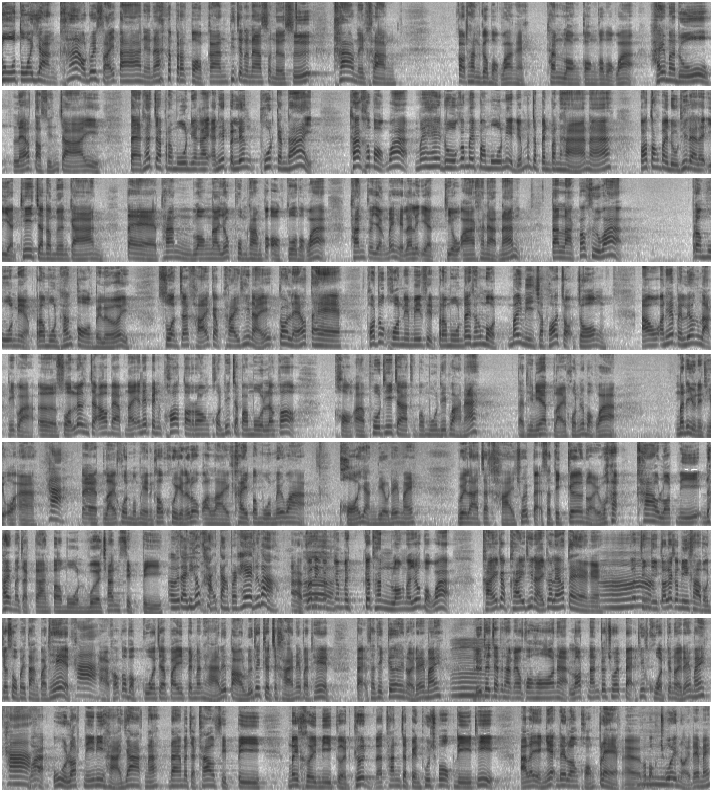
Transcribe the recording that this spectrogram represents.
ดูตัวอย่างข้าวด้วยสายตาเนี่ยนะประกอบการพิจารณาเสนอซื้อข้าวในคลังก็ท่านก็บอกว่าไง ท่านรองกองก็บอกว่า ให้มาดูแล้วตัดสินใจ แต่ถ้าจะประมูลยังไง อันนี้เป็นเรื่องพูดกันได้ ถ้าเขาบอกว่าไม่ให้ดูก็ไม่ประมูลนี่ เดี๋ยวมันจะเป็นปัญหานะ ก็ต้องไปดูที่รายละเอียดที่จะดำเนินการ แต่ท่านรองนายกภูมิธรรมก็ออกตัวบอกว่า ท่านก็ยังไม่เห็นรายละเอียด TOR ขนาดนั้น แต่หลักก็คือว่าประมูลเนี่ยประมูลทั้งกองไปเลย ส่วนจะขายกับใครที่ไหนก็แล้วแต่ เพราะทุกคนเนี่ยมีสิทธิ์ประมูลได้ทั้งหมด ไม่มีเฉพาะเจาะจง เอาอันนี้เป็นเรื่องหลักดีกว่าเออส่วนเรื่องจะเอาแบบไหน อันนี้เป็นข้อต่อรองคนที่จะประมูลแล้วก็ของเออผู้ที่จะถูกประมูลดีกว่านะ แต่ทีเนี้ยหลายคนก็บอกว่าไม่ได้อยู่ใน TOR ค่ะ แต่หลายคนผมเห็นเขาคุยกันในโลกออนไลน์ใครประมูลไม่ว่า ขออย่างเดียวได้ไหม เวลาจะขายช่วยแปะสติกเกอร์หน่อยว่า ข้าวล็อตนี้ได้มาจากการประมูลเวอร์ชั่น 10 ปี เออ แต่นี่เขาขายต่างประเทศหรือเปล่าอะก็นี่ก็เออก็ไม่ก็ท่านรองนายกบอกว่า ขายกับใครที่ไหนก็แล้วแต่ไงอ่าก็จริง ๆ ตอนแรกก็มีข่าวบอกจะส่งไปต่างประเทศค่ะอ่าเขาก็บอกกลัวจะไปเป็นปัญหาหรือเปล่า หรือถ้าเกิดจะขายในประเทศ แปะสติกเกอร์ให้หน่อยได้ไหม หรือถ้าจะไปทำแอลกอฮอล์น่ะล็อตนั้นก็ช่วยแปะที่ขวดกันหน่อยได้ไหมค่ะว่าอู้ล็อตนี้นี่หายากนะ ได้มาจากข้าว 10 ปี ไม่เคยมีเกิดขึ้น และท่านจะเป็นผู้โชคดีที่อะไรอย่างเงี้ยได้ลองของแปลกเออเขาบอกช่วยหน่อยได้ไหม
